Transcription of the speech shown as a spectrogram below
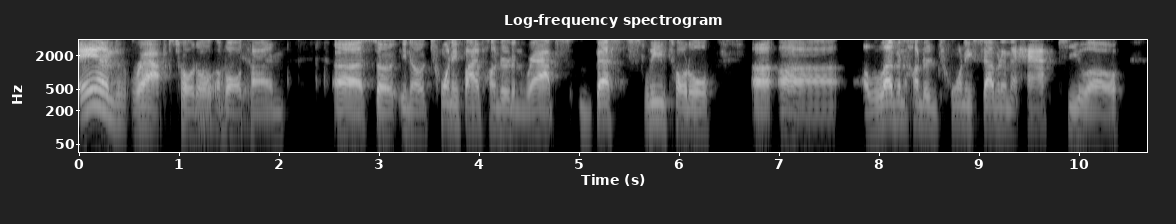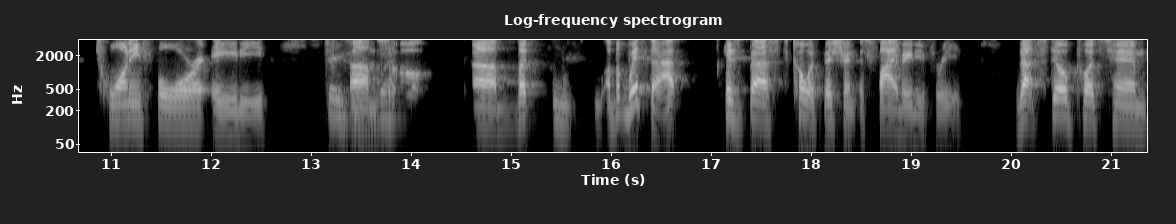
and wrapped total oh, of all yeah. time. Uh, so you know, 2,500 in wraps, best sleeve total, uh, uh, 1,127 and a half kilo, 2480. um, so, uh, but but with that, his best coefficient is 583. That still puts him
